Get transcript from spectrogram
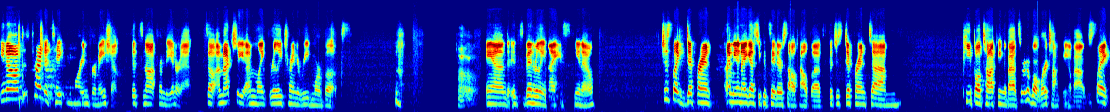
You know, I'm just trying to take more information that's not from the internet. So I'm actually I'm like really trying to read more books. Uh-oh. And it's been really nice, you know. Just like different I mean, I guess you could say they're self-help books, but just different um, people talking about sort of what we're talking about. Just like,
